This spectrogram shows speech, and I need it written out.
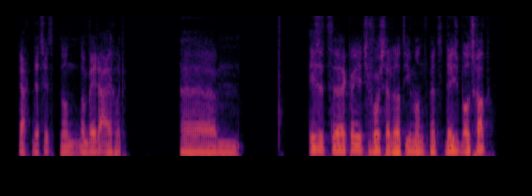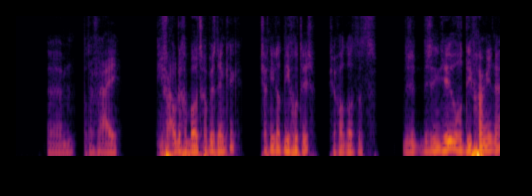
ja, that's it. Dan, dan ben je er eigenlijk. Ehm, is het, kan je het je voorstellen dat iemand met deze boodschap, wat een vrij eenvoudige boodschap is, denk ik. Ik zeg niet dat het niet goed is. Ik zeg wel dat het er zit, er zit niet heel veel diepgang in. Hè?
